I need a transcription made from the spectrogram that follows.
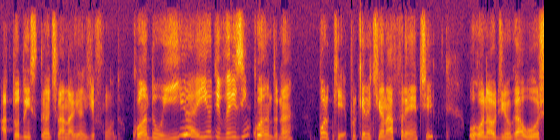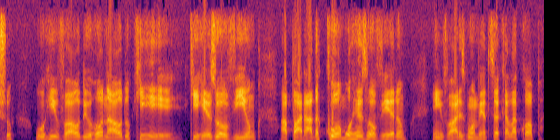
a todo instante lá na linha de fundo. Quando ia, ia de vez em quando, né? Por quê? Porque ele tinha na frente o Ronaldinho Gaúcho, o Rivaldo e o Ronaldo que, que resolviam a parada como resolveram em vários momentos daquela Copa.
